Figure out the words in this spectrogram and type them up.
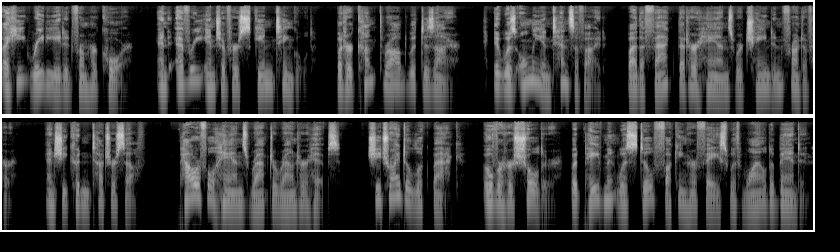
A heat radiated from her core, and every inch of her skin tingled, but her cunt throbbed with desire. It was only intensified by the fact that her hands were chained in front of her, and she couldn't touch herself. Powerful hands wrapped around her hips. She tried to look back, over her shoulder, but pavement was still fucking her face with wild abandon.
